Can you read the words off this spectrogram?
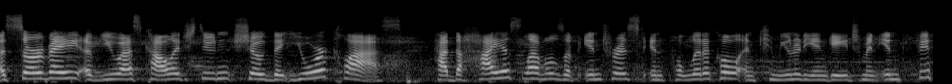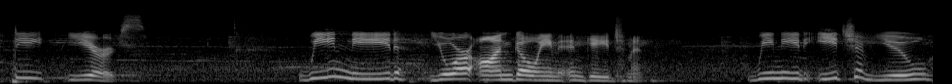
A survey of US college students showed that your class had the highest levels of interest in political and community engagement in 50 years. We need your ongoing engagement. We need each of you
